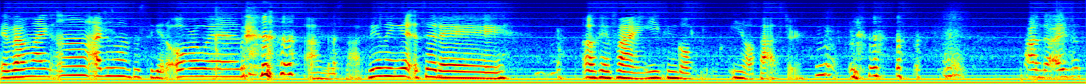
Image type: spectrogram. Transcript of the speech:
If I'm like, uh, I just want this to get over with. I'm just not feeling it today. Okay, fine. You can go, you know, faster. I don't know. I just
